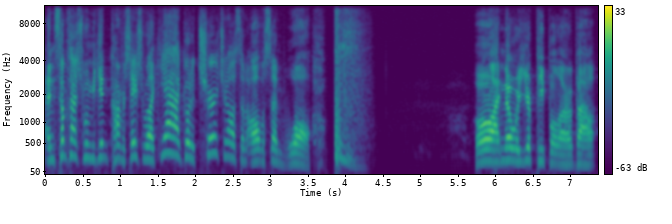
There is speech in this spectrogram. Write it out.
And sometimes when we get in conversation, we're like, Yeah, I go to church, and all of a sudden, all of a sudden, wall. Oh, I know what your people are about.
